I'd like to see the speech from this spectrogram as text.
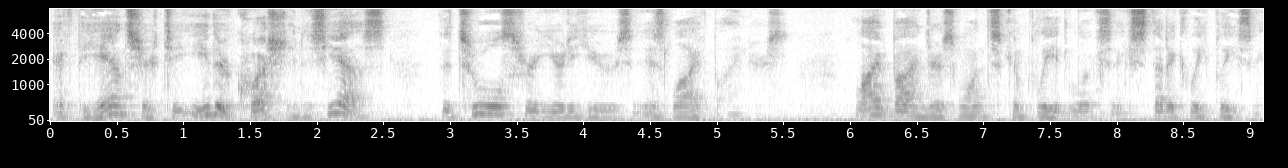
If the answer to either question is yes, the tools for you to use is Livebinders. Livebinders, once complete, looks aesthetically pleasing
